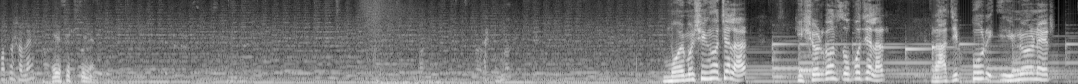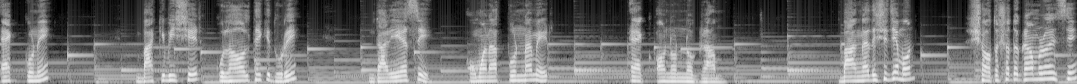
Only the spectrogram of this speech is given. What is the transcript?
কত সালে? এই সিক্সটি নাইন ময়মনসিংহ জেলার কিশোরগঞ্জ উপজেলার রাজীবপুর ইউনিয়নের এক কোণে বাকি বিশ্বের কোলাহল থেকে দূরে দাঁড়িয়ে আছে ওমানাথপুর নামের এক অনন্য গ্রাম। বাংলাদেশে যেমন শত শত গ্রাম রয়েছে,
